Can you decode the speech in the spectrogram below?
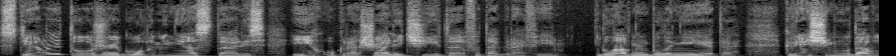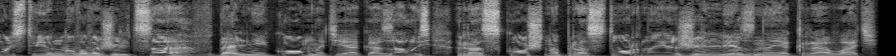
Стены тоже голыми не остались, их украшали чьи-то фотографии. Главным было не это. К вящему удовольствию нового жильца в дальней комнате оказалась роскошно просторная железная кровать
